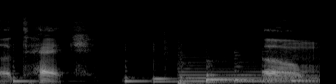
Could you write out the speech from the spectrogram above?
attack. Um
